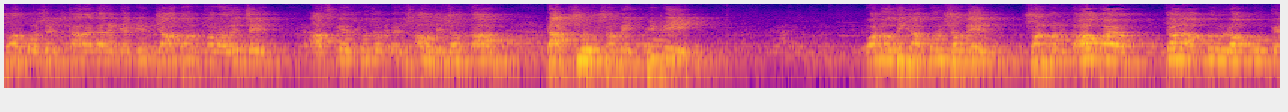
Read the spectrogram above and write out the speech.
সর্বশেষ কারাগারে নিয়ে নির্যাতন করা হয়েছে। আজকের প্রজন্মের সাহসী সন্তান, ডাকসুর সাবেক ভিপি, গণ অধিকার পরিষদের সম্মানিত আহ্বায়ক নুরুল হক নূরকে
